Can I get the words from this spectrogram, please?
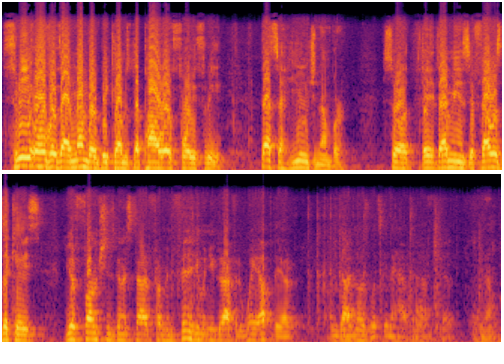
3 over that number becomes the power of 43. That's a huge number. So that means if that was the case, your function is going to start from infinity when you graph it way up there, and God knows what's going to happen after that. You know?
